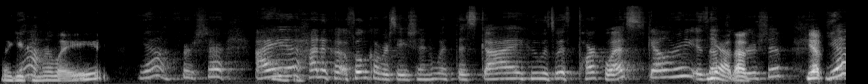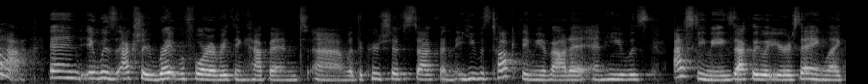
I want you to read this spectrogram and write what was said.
Like yeah. you can relate. Yeah, for sure. I yeah. had a phone conversation with this guy who was with Park West Gallery. Is that yeah, the cruise ship? Yep. Yeah, and it was actually right before everything happened um, with the cruise ship stuff, and he was talking to me about it, and he was asking me exactly what you were saying, like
